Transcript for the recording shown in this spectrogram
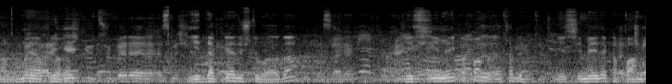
normama yapıyorlar. YouTuber'e esmiş. 7 dakikaya düştü bu arada. Geçici e-mail kapandı. E, tabii. Geçici e-mail de kapandı.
